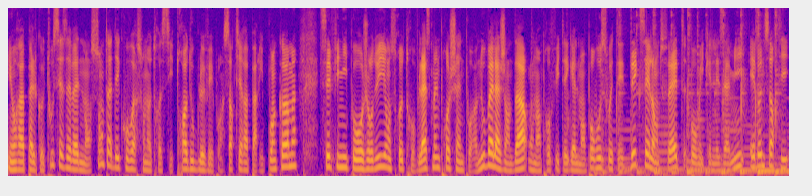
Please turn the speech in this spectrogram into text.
Et on rappelle que tous ces événements sont à découvrir sur notre site www.sortiraparis.com. C'est fini pour aujourd'hui, on se retrouve la semaine prochaine pour un nouvel agenda. On en profite également pour vous souhaiter d'excellentes fêtes, bon week-end les amis et bonne sortie.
